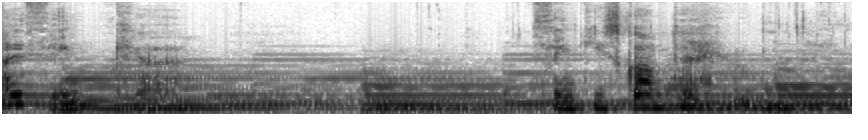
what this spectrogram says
I think, uh, I think he's gone to heaven.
